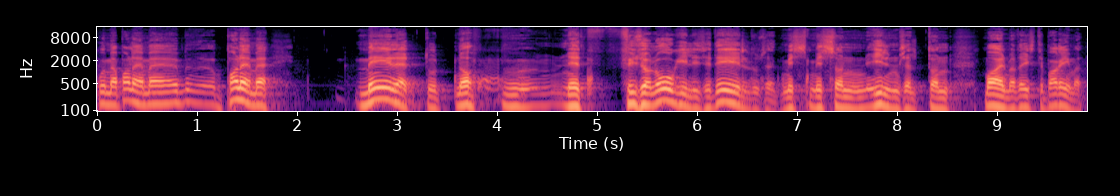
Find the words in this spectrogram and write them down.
kui me paneme, paneme meeletud noh, need füsioloogilised eeldused, mis, mis on ilmselt, on maailma tõesti parimad,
